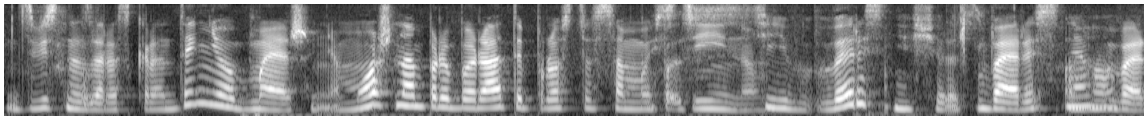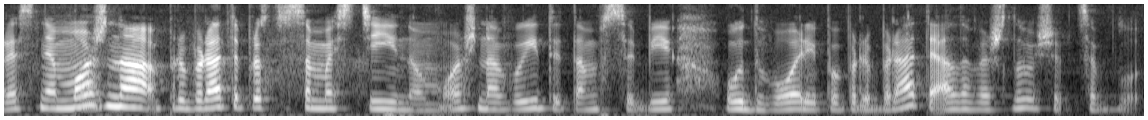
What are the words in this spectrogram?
Звісно, зараз карантинні обмеження. Можна прибирати просто самостійно. Ці вересня ще раз? Вересня, ага. вересня. Можна так. прибирати просто самостійно, можна вийти там собі у дворі поприбирати, але важливо, щоб це було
